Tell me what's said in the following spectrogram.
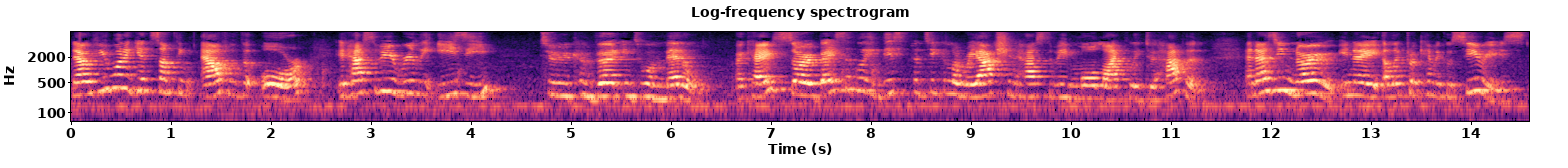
Now, if you want to get something out of the ore, it has to be really easy to convert into a metal. Okay, so basically this particular reaction has to be more likely to happen. And as you know, in a electrochemical series,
